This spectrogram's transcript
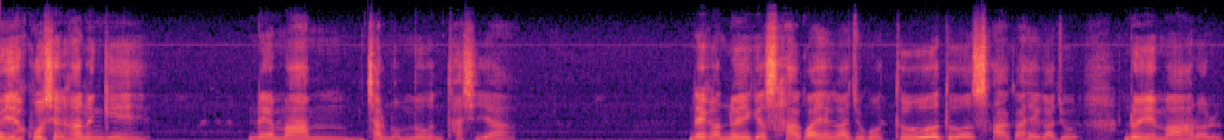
너희 고생하는 게 내 마음 잘못 먹은 탓이야. 내가 너에게 사과해가지고 더 더 사과해가지고 너의 마음을,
